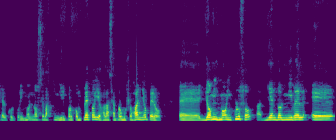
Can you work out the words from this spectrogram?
que, el culturismo no se va a extinguir por completo y ojalá sea por muchos años, pero eh, yo mismo incluso, viendo el nivel, eh,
